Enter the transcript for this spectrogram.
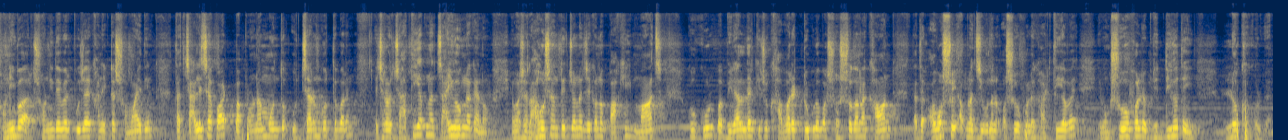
শনিবার শনিদেবের পূজায় খানিকটা সময় দিন। তার চালিসা পাঠ বা প্রণাম মন্ত্র উচ্চারণ করতে পারেন। এছাড়াও জাতি আপনার যাই হোক না কেন, এ মাসে রাহু শান্তির জন্য যে কোনো পাখি, মাছ, কুকুর বা বিড়ালদের কিছু খাবারের টুকরো বা শস্যদানা খাওয়ান। তাতে অবশ্যই আপনার জীবনের অশুভ ফলে ঘাটতি হবে এবং শুভ ফলের বৃদ্ধি হতেই লক্ষ্য করবেন।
